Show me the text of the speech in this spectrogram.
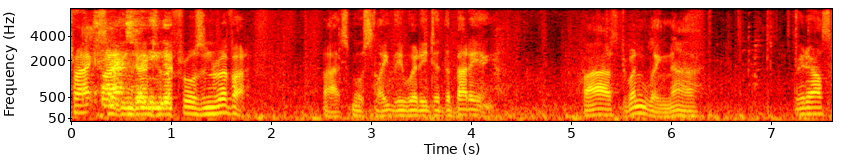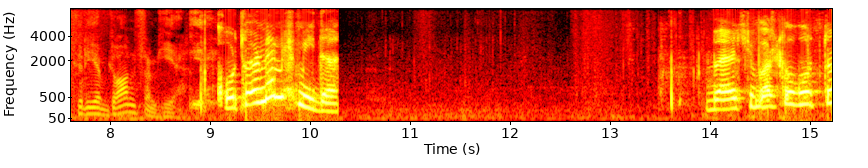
Tracks heading down to the frozen river. That's most likely where he did the burying. Fire's dwindling now. Where else could he have gone from here? Kurt ölmemiş miydi? Belki başka kurttur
